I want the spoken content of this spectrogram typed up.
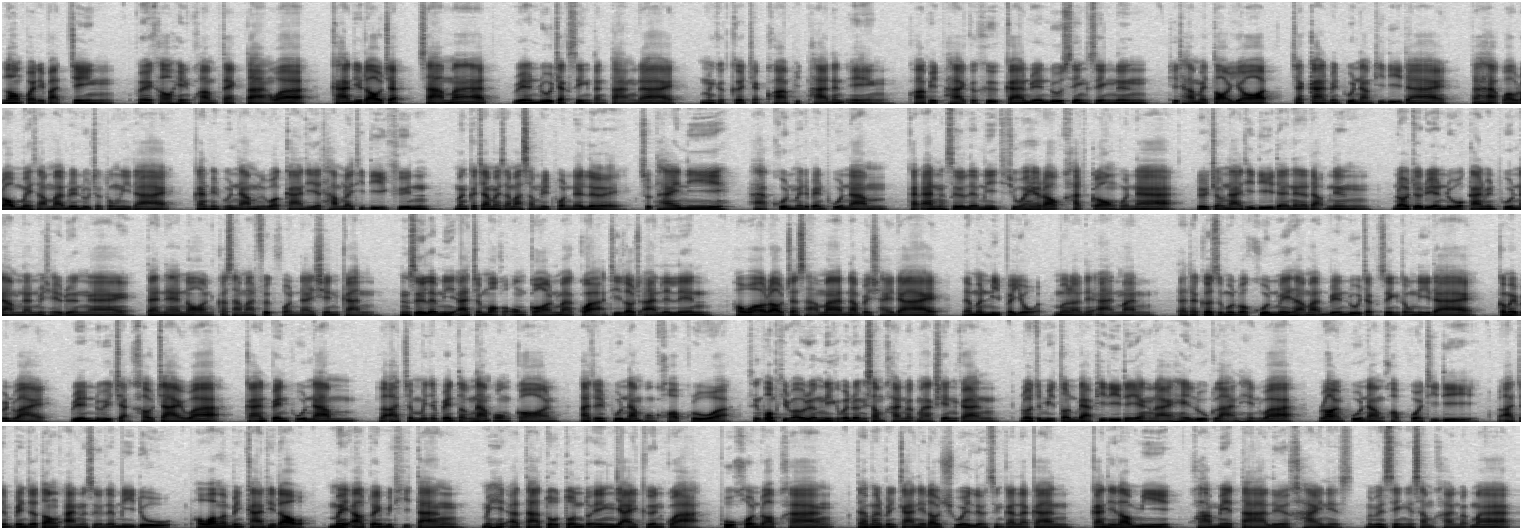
ลองปฏิบัติจริง เพื่อให้เขาเห็นความแตกต่างว่า การที่เราจะสามารถเรียนรู้จากสิ่งต่างๆ ได้ มันก็เกิดจากความผิดพลาดนั่นเอง ความผิดพลาดก็คือการเรียนรู้สิ่งสิ่งหนึ่งที่ทำให้ต่อยอดจากการเป็นผู้นำที่ดีได้ ถ้าหากว่าเราไม่สามารถเรียนรู้จากตรงนี้ได้ การเป็นผู้นำหรือว่าการที่จะทำอะไรที่ดีขึ้น มันก็จะไม่สามารถสำเร็จผลได้เลย สุดท้ายนี้หากคุณไม่ได้เป็นผู้นำการอ่านหนังสือเล่มนี้จะช่วยให้เราคัดกรองหัวหน้า หรือเจ้านายที่ดีได้ในระดับหนึ่ง เราจะเรียนรู้ว่าการเป็นผู้นำนั้นไม่ใช่เรื่องง่าย แต่แน่นอนก็สามารถฝึกฝนได้เช่นกัน หนังสือเล่มนี้อาจจะเหมาะกับองค์กรมากกว่าที่เราจะอ่านเล่นๆ เพราะว่าเราจะสามารถนำไปใช้ได้ และมันมีประโยชน์เมื่อเราได้อ่านมัน แต่ถ้าเกิดสมมติว่าคุณไม่สามารถเรียนรู้จากสิ่งตรงนี้ได้ ก็ไม่เป็นไร เรียนรู้ที่จะเข้าใจว่าการเป็นผู้นำเราอาจจะไม่จำเป็นต้องนำองค์กร อาจจะเป็นผู้นำของครอบครัว ซึ่งผมคิดว่าเรื่องนี้ก็เป็นเรื่องที่สำคัญมากๆเช่นกัน เราจะมีต้นแบบที่ดีได้อย่างไรให้ลูกหลานเห็นว่าเราเป็นผู้นำครอบครัวที่ดีเราอาจจำเป็นจะต้องอ่านหนังสือเล่มนี้ดู เพราะว่ามันเป็นการที่เราไม่เอาตัวเองเป็นที่ตั้ง ไม่เห็นอัตราตัวตนตัวเองใหญ่เกินกว่า ผู้คนรอบข้าง แต่มันเป็นการที่เราช่วยเหลือซึ่งกันและกัน การที่เรามีความเมตตาหรือ kindness มันเป็นสิ่งที่สำคัญมากๆ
